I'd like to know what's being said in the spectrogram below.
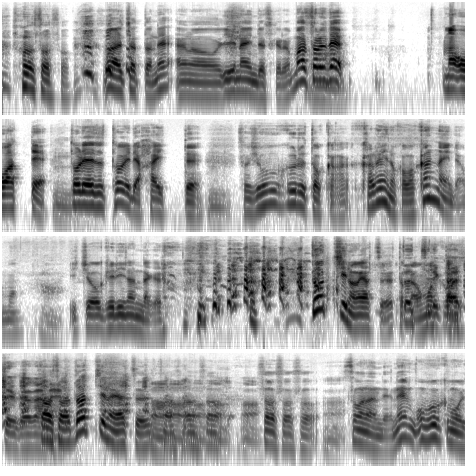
そうそうそう。まあちょっとね、あの、言えないんですけど、まあそれで、まあ終わって、とりあえずトイレ入って、そうヨーグルトか辛いのか分かんないんだよ、もう。一応下痢なんだけど。どっちのやつとか思ったりそうそう、どっちのやつそうそううんそう。そうそうそう。そうなんだよね。もう僕も、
